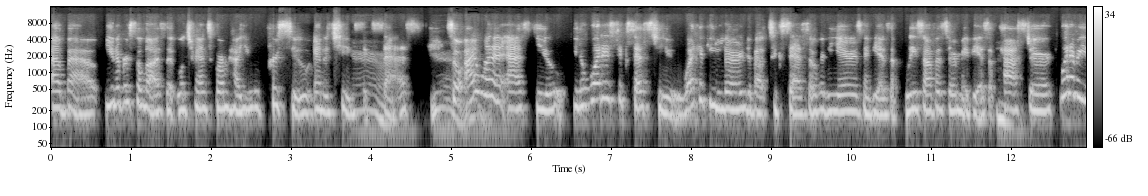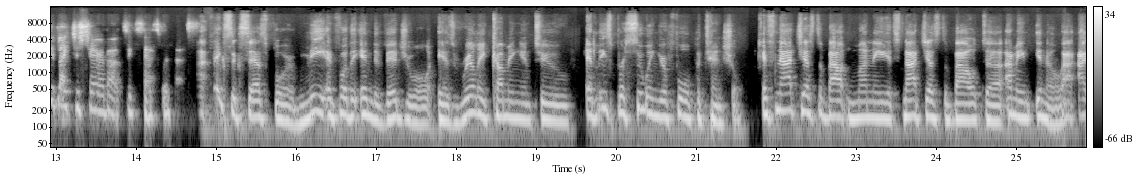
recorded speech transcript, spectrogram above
about universal laws that will transform how you pursue and achieve yeah. success. Yeah. So, I want to ask you, you know, what is success to you? What have you learned about success over the years, maybe as a police officer, maybe as a mm. pastor, whatever you'd like to share about success with us? I think success for me and for the individual is really coming into at least pursuing your full potential it's not just about money. It's not just about, uh, I mean, you know, I, I,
